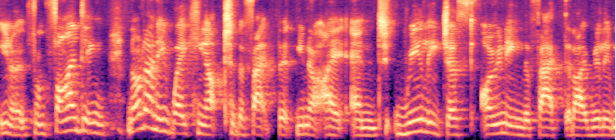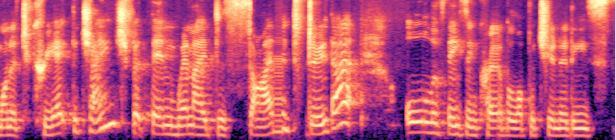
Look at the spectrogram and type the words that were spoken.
you know, from finding not only waking up to the fact that, you know, I and really just owning the fact that I really wanted to create the change. But then when I decided to do that, all of these incredible opportunities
